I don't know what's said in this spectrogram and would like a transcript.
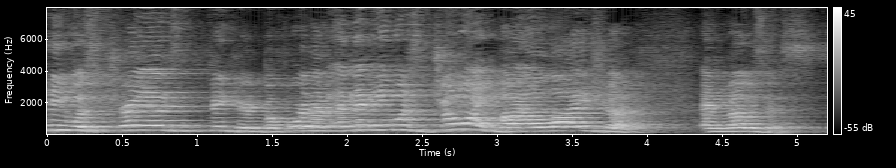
He was transfigured before them, and then he was joined by Elijah and Moses.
